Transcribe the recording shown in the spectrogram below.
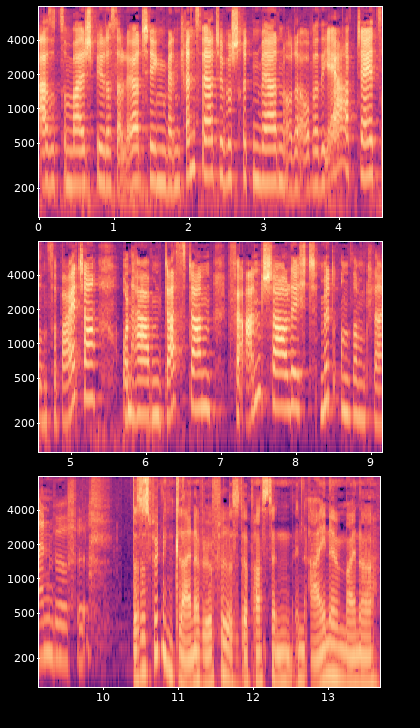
Also zum Beispiel das Alerting, wenn Grenzwerte überschritten werden oder Over-the-Air-Updates und so weiter und haben das dann veranschaulicht mit unserem kleinen Würfel. Das ist wirklich ein kleiner Würfel, also der passt in, in eine meiner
